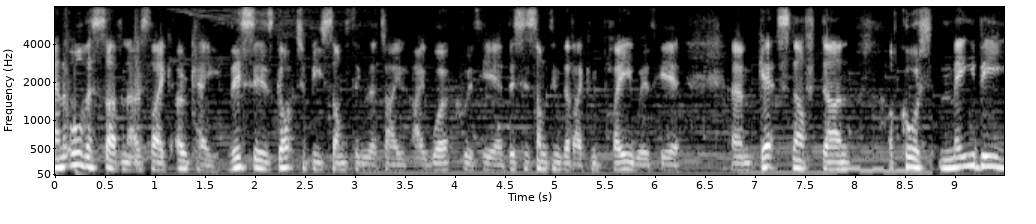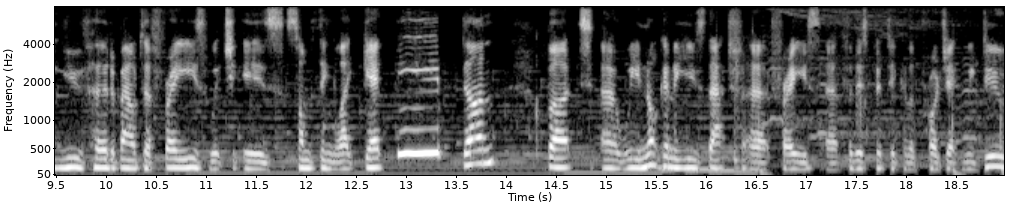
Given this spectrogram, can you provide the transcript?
And all of a sudden, I was like, okay, this has got to be something that I, I work with here. This is something that I can play with here. Um, get stuff done. Of course, maybe you've heard about a phrase which is something like get beep done but uh, we're not going to use that uh, phrase uh, for this particular project. We do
